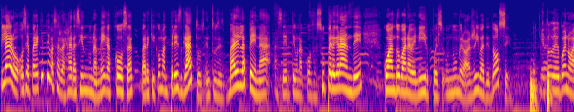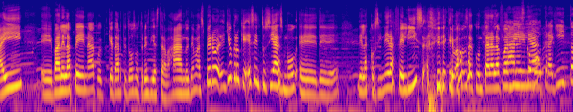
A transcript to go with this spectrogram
Claro, o sea, ¿para qué te vas a rajar haciendo una mega cosa para que coman tres gatos? Entonces, vale la pena hacerte una cosa súper grande cuando van a venir, pues, un número arriba de 12. Entonces, bueno, ahí eh, vale la pena pues, quedarte dos o tres días trabajando y demás. Pero yo creo que ese entusiasmo eh, de de la cocinera feliz, así de que vamos a juntar a la familia. Claro, como traguito,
